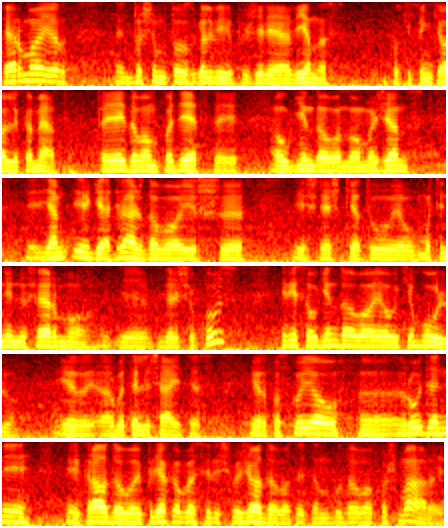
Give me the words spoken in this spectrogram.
fermoje ir 200 galvijų prižiūrėjo vienas kokį 15 metų. Tai eidavom padėti, tai augindavo nuo mažens, jam irgi atveždavo iš, iš reiškėtų jau motininių fermų viršiukus ir jis augindavo jau iki būlių ir, arba telišaitės. Ir paskui jau e, rūdienį kraudavo į priekabas ir išvežiodavo, tai ten būdavo košmarai.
